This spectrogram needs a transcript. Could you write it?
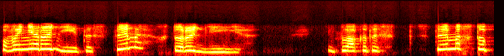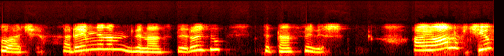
повинні радіти з тими, хто радіє, і плакати з тими, хто плаче. Римлянам 12 розділ, 15 вірш. А Іоанн вчив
